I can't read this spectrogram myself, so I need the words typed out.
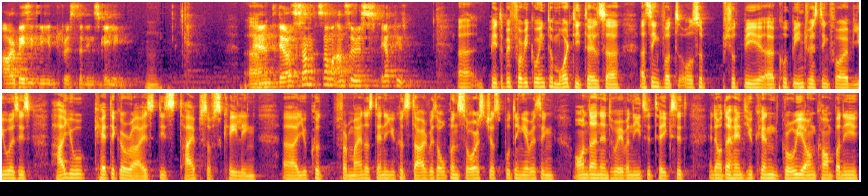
are basically interested in scaling. Mm. Um, and there are some some answers. Yeah, please. Uh, Peter, before we go into more details, uh, I think what also should be uh, could be interesting for our viewers is how you categorize these types of scaling. Uh, you could, from my understanding, you could start with open source, just putting everything online, and whoever needs it takes it. And on the other hand, you can grow your own company,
